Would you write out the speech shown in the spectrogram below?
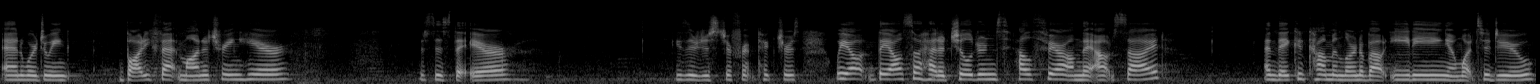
And we're doing body fat monitoring here. This is the air. These are just different pictures. We, they also had a children's health fair on the outside and they could come and learn about eating and what to do.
